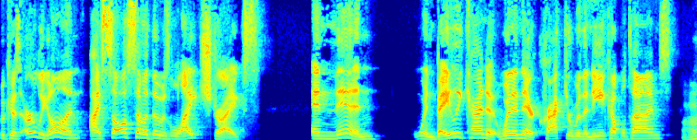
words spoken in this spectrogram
because early on, I saw some of those light strikes. And then when Bayley kind of went in there, cracked her with a knee a couple times, mm-hmm.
